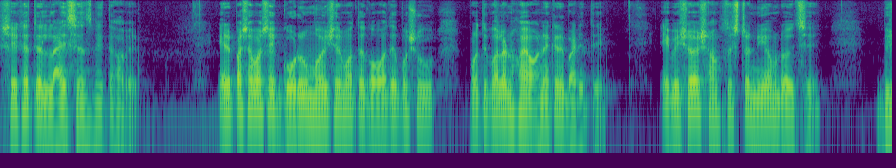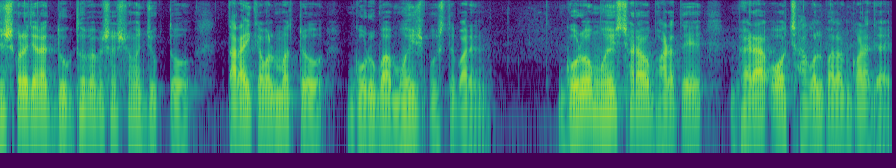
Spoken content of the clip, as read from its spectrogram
সেক্ষেত্রে লাইসেন্স নিতে হবে। এর পাশাপাশি গরু, মহিষের মতো গবাদি পশু প্রতিপালন হয় অনেকের বাড়িতে। এ বিষয়ে সংশ্লিষ্ট নিয়ম রয়েছে। বিশেষ করে যারা দুগ্ধ ব্যবসার সঙ্গে যুক্ত, তারাই কেবলমাত্র গরু বা মহিষ পুষতে পারেন। গরু ও মহিষ ছাড়াও ভারতে ভেড়া ও ছাগল পালন করা যায়।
